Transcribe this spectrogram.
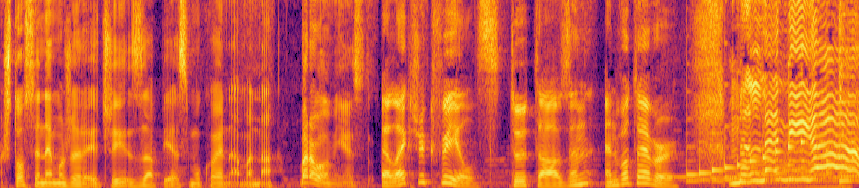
Što se ne može reći za pjesmu koja je nama na prvom mjestu. Electric Fields, 2000 and whatever. Millennial.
